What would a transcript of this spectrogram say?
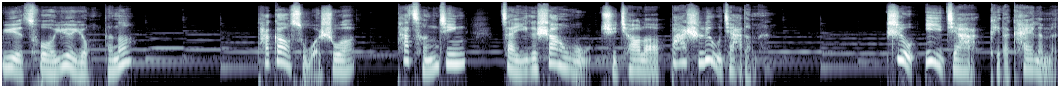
越挫越勇的呢？他告诉我说，他曾经在一个上午去敲了八十六家的门，只有一家给他开了门，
